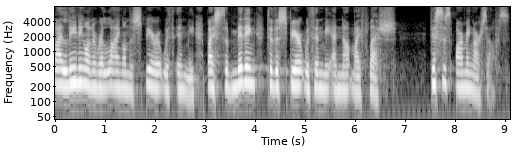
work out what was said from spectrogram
by leaning on and relying on the Spirit within me, by submitting to the Spirit within me and not my flesh. This is arming ourselves.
